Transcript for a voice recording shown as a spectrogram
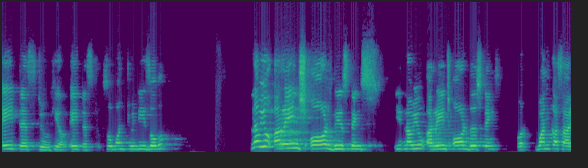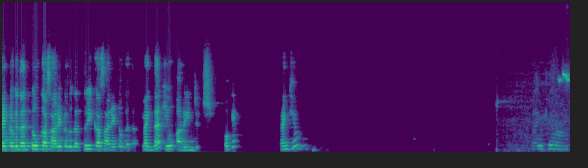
8s2 here, 8s2. So 120 is over. Now you arrange all these things. Now you arrange all these things or one ka sare together, two ka sare together, three ka sare together. Like that you arrange it. Okay. Thank you. Thank you, ma'am.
